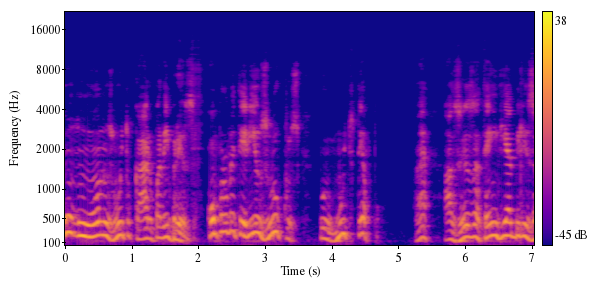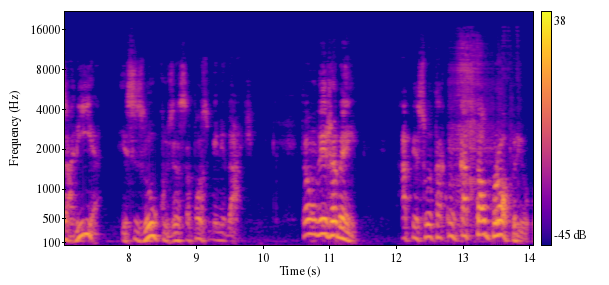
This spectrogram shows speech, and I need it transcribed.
com um ônus muito caro para a empresa. Comprometeria os lucros por muito tempo. Né? Às vezes até inviabilizaria esses lucros, essa possibilidade. Então veja bem, a pessoa está com capital próprio,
